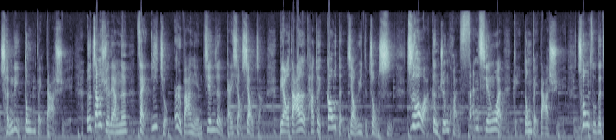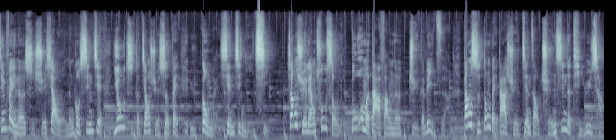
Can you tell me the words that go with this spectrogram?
成立东北大学，而张学良呢，在一九二八年兼任该校校长，表达了他对高等教育的重视。之后啊，更捐款三千万给东北大学，充足的经费呢，使学校能够新建优质的教学设备与购买先进仪器。张学良出手有多么大方呢？举个例子啊，当时东北大学建造全新的体育场，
